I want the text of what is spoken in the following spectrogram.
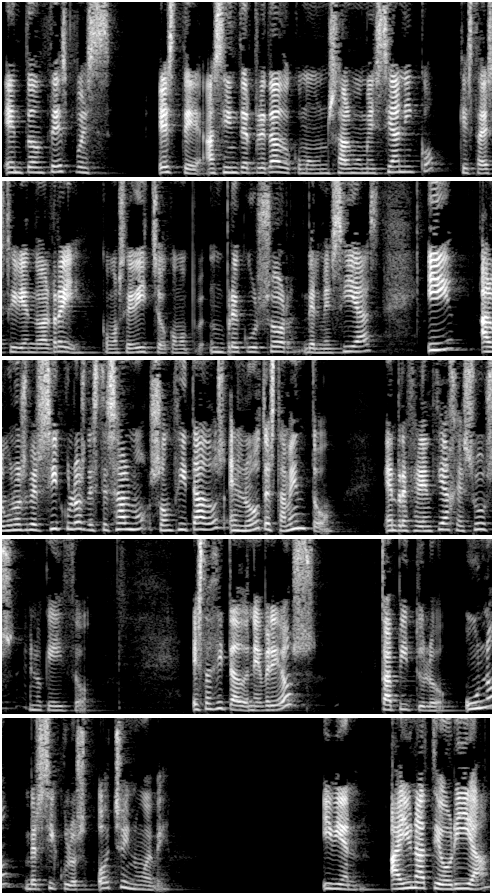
Entonces, pues este ha sido interpretado como un salmo mesiánico que está escribiendo al rey, como os he dicho, como un precursor del Mesías, y algunos versículos de este salmo son citados en el Nuevo Testamento en referencia a Jesús, en lo que hizo. Está citado en Hebreos, capítulo 1, versículos 8 y 9. Y bien, hay una teoría,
